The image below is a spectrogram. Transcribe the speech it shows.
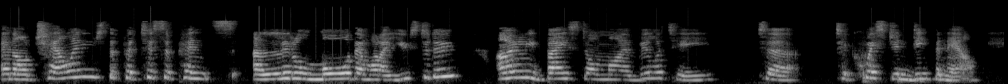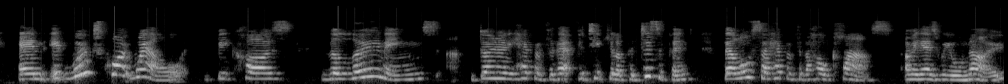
and I'll challenge the participants a little more than what I used to do, only based on my ability to to question deeper now. And it works quite well because the learnings don't only happen for that particular participant, they'll also happen for the whole class. I mean, as we all know,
